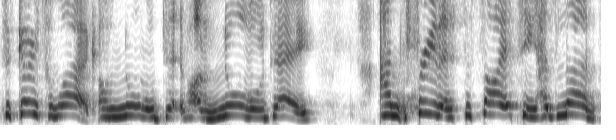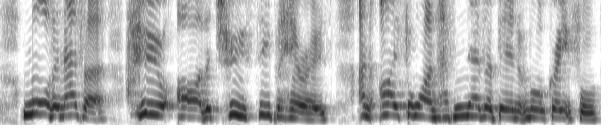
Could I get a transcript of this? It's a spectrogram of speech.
to go to work on a normal, on a normal day. And through this, society has learned more than ever who are the true superheroes. And I, for one, have never been more grateful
